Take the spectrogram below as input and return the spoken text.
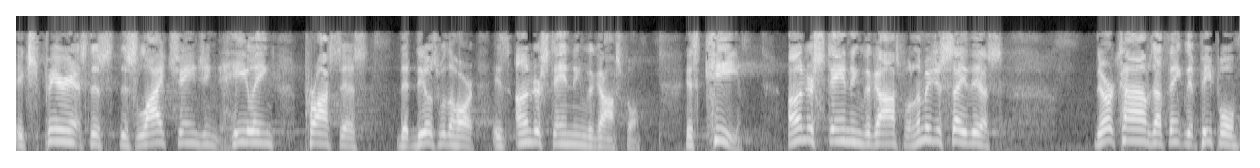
experience this, this life changing healing process that deals with the heart is understanding the gospel. Is key. Understanding the gospel. Let me just say this. There are times I think that people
